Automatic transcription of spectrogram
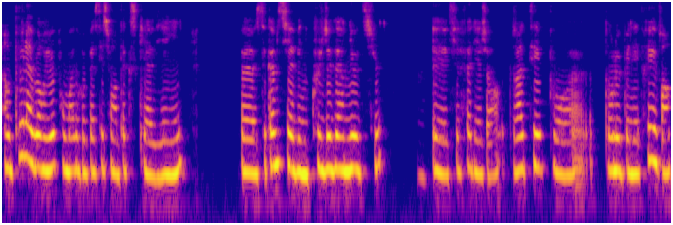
un peu laborieux pour moi de repasser sur un texte qui a vieilli. C'est comme s'il y avait une couche de vernis au-dessus. Et qu'il fallait genre gratter pour, euh, pour le pénétrer. Enfin,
